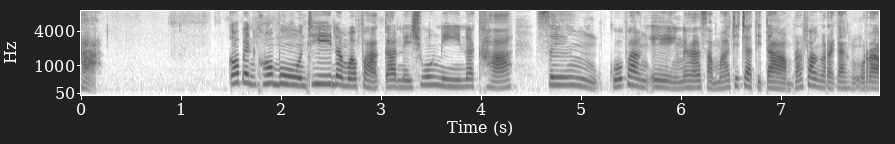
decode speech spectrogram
ค่ะ ก็เป็นข้อมูลที่นำมาฝากกันในช่วงนี้นะคะ ซึ่งกู้ฟังเองนะคะสามารถที่จะติดตามรับฟังรายการของเรา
